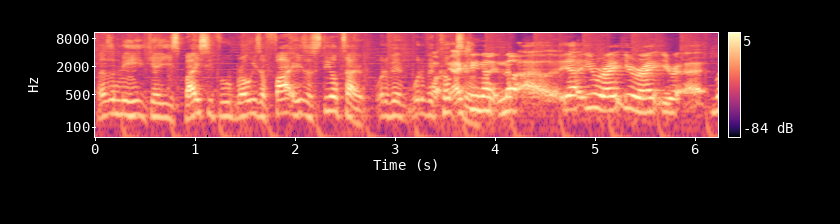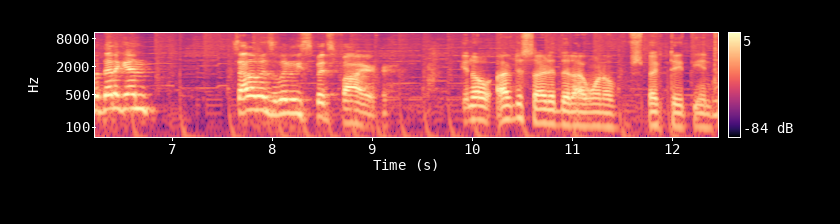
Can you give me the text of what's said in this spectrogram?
Doesn't mean he can eat spicy food, bro. He's a fi- He's a steel type. What if it? What if it cooks Actually, him? no, no uh, yeah, you're right, you're right, you're right. But then again, Salamence literally spits fire. You know, I've decided that I want to spectate the entire.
